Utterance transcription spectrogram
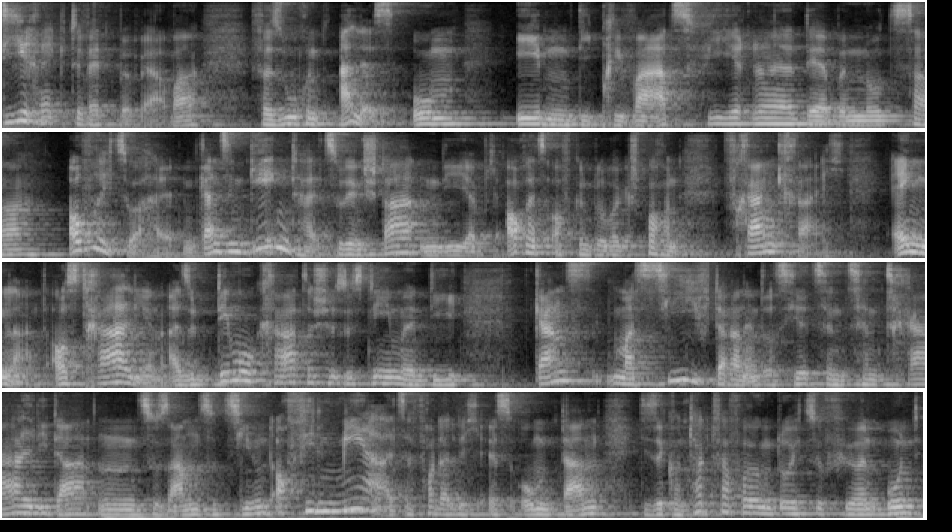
direkte Wettbewerber, versuchen alles, um eben die Privatsphäre der Benutzer aufrechtzuerhalten. Ganz im Gegenteil zu den Staaten, die habe ich auch jetzt oft darüber gesprochen, Frankreich, England, Australien, also demokratische Systeme, die ganz massiv daran interessiert sind, zentral die Daten zusammenzuziehen und auch viel mehr als erforderlich ist, um dann diese Kontaktverfolgung durchzuführen und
